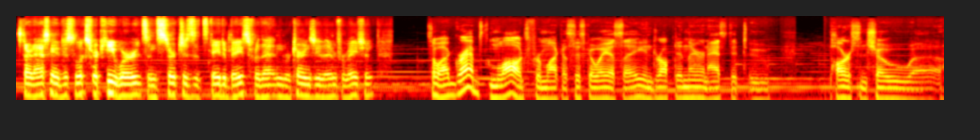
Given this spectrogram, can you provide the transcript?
Start asking, it just looks for keywords and searches its database for that and returns you the information. So I grabbed some logs from like a Cisco ASA and dropped in there and asked it to parse and show uh,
